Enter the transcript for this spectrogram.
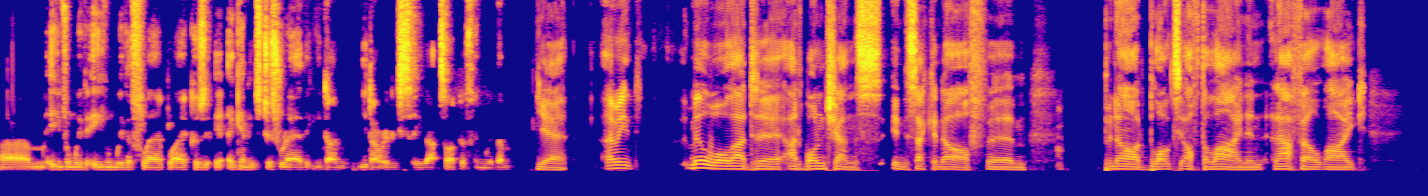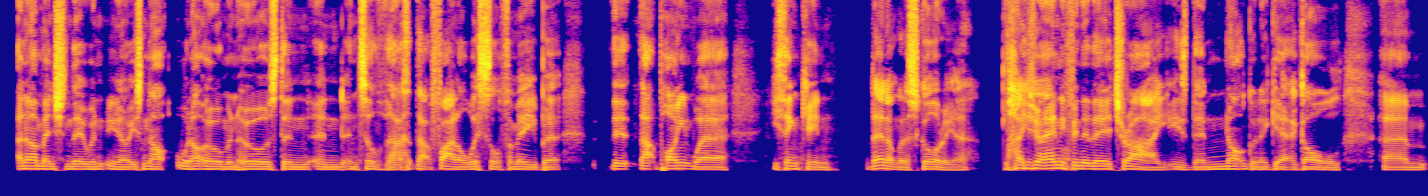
um, even with even with a flair player, because it, again, it's just rare that you don't you don't really see that type of thing with them. Yeah, I mean, Millwall had uh, had one chance in the second half. Um, Bernard blocked it off the line, and, and I felt like I know I mentioned that when you know it's not we're not home and hosed and and until that that final whistle for me, but the, that point where you're thinking they're not going to score here. Like you know, anything that they try is they're not going to get a goal. Um,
